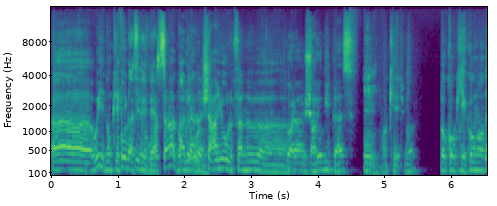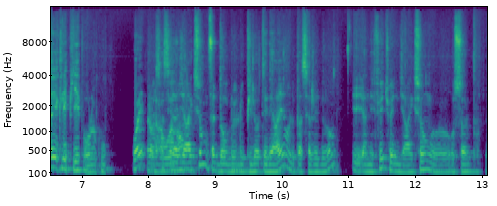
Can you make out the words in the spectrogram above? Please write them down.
Euh, oui, donc effectivement, ça. Donc là, le chariot, le fameux. Euh, voilà, un chariot biplace. Mmh. Ok. Tu vois donc, qui est commandé avec les pieds pour le coup. Oui, alors ça c'est la direction. En fait, donc le, pilote est derrière, le passager devant, et en effet, tu as une direction euh, au sol pour te.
